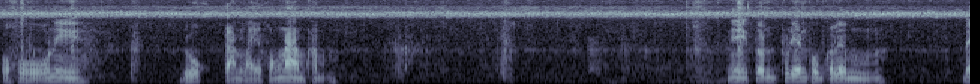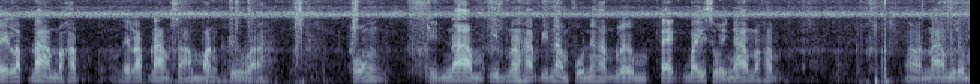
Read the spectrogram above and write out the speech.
โอ้โหนี่ ดูการไหลของน้ำครับ นี่ต้นทุเรียนผมก็เริ่มได้รับน้ำนะครับ ได้รับน้ำสามวันก็คือว่าคง กินน้ำอิ่มนะครับอิ่มน้ำฝนนะครับ เริ่มแตกใบสวยงามแล้วครับอ่าน้ำเริ่ม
